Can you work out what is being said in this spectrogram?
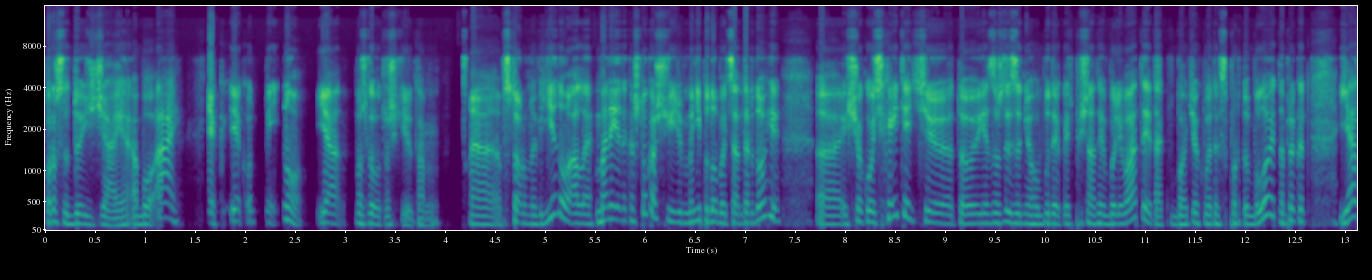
просто доїжджає, або ай, як, як от ну я можливо трошки там. е, В сторону від'їду, але в мене є така штука, що мені подобаються андердоги. Е, Якщо когось хейтять, е, то я завжди за нього буду якось починати вболівати. Так в багатьох видах спорту було. І, наприклад, я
